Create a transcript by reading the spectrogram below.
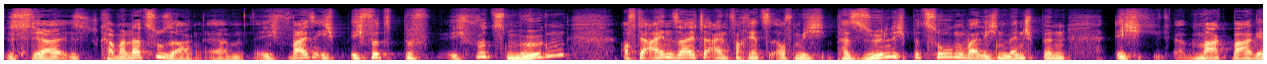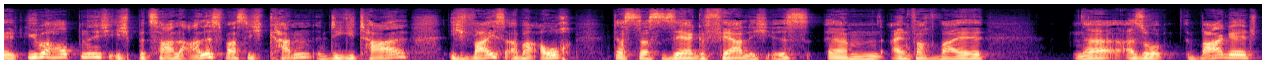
ist ja, ist, kann man dazu sagen. Ähm, ich weiß, ich, ich würde es ich würd's mögen. Auf der einen Seite einfach jetzt auf mich persönlich bezogen, weil ich ein Mensch bin, ich mag Bargeld überhaupt nicht. Ich bezahle alles, was ich kann, digital. Ich weiß aber auch, dass das sehr gefährlich ist, ähm, einfach weil, ne, also Bargeld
